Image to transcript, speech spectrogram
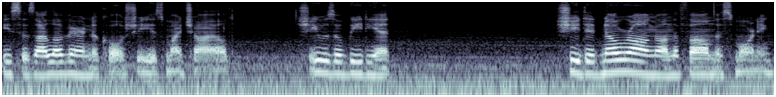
He says, I love Erin Nicole. She is my child. She was obedient. She did no wrong on the phone this morning.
